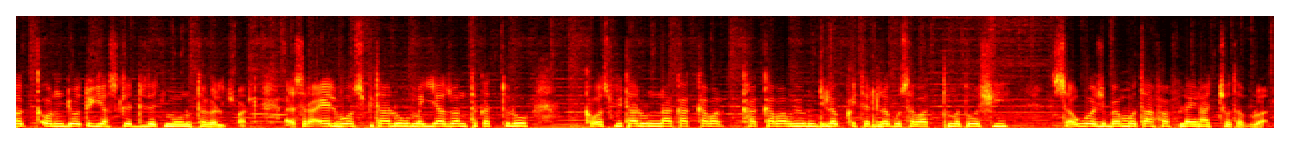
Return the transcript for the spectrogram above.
ለቀው እንዲወጡ እያስገደደች መሆኑ ተገልጿል። እስራኤል በሆስፒታሉ መያዟን ተከትሎ ከሆስፒታሉና ከአካባቢው እንዲለቁ የተደረጉ 700 ሺህ ሰዎች በሞት አፋፍ ላይ ናቸው ተብሏል።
